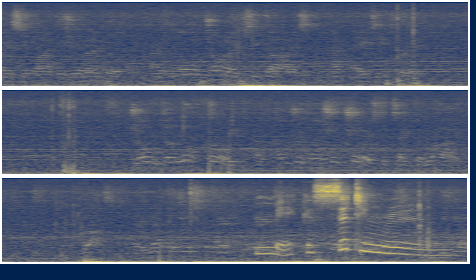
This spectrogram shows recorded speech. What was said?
racing life is remembered as Lord John Oaksey dies at 83. John Dunlop a controversial choice to take the ride, but they just make a sitting room.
